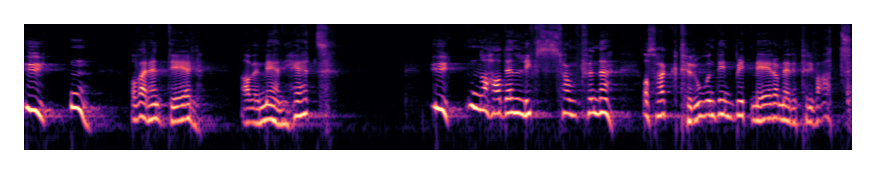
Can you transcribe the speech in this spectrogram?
uten å være en del av en menighet. Uten å ha den livssamfunnet, og så har troen din blitt mer og mer privat.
